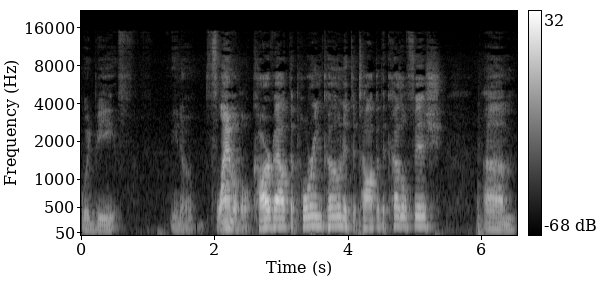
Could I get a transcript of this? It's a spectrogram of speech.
would be, you know, flammable. Carve out the pouring cone at the top of the cuttlefish. Um,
